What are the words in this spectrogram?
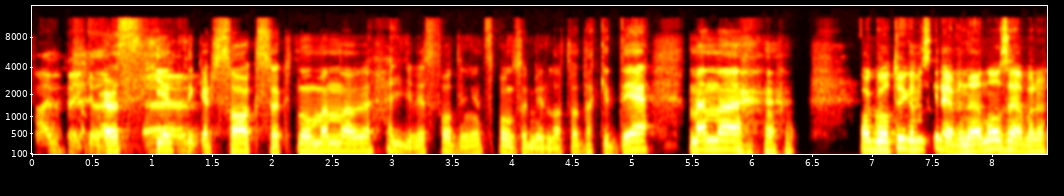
Nei, det trenger ikke Jeg det. er helt sikkert saksøkt nå, men jeg har heldigvis fått inn et sponsormidler til å dekke det. Men eh, Det var godt du ikke har skrevet ned nå, sier jeg bare.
